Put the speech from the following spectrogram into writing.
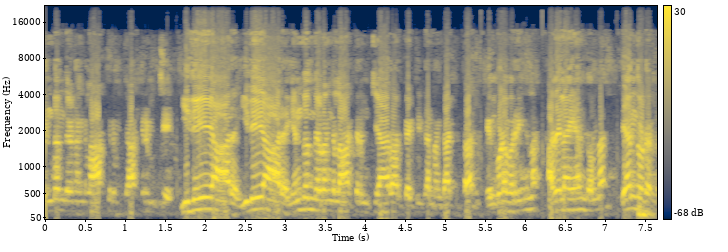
எந்தெந்த இடங்களை ஆக்கிரமிச்சு ஆக்கிரமிச்சு? இதே ஆறு இதே ஆறு எந்தெந்த இடங்களை ஆக்கிரமிச்சு யார் யார் கட்டிட்டு நான் காட்டுத்தா என் கூட வர்றீங்களா? அதெல்லாம் ஏன் சொல்ல ஏன் தொடரு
